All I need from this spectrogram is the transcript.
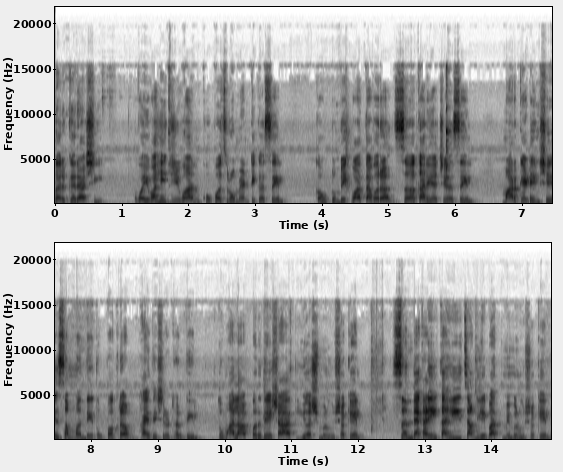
कर्क राशी वैवाहिक जीवन खूपच रोमॅन्टिक असेल. कौटुंबिक वातावरण सहकार्याचे असेल. मार्केटिंगशी संबंधित उपक्रम फायदेशीर ठरतील. तुम्हाला परदेशात यश मिळू शकेल. संध्याकाळी काही चांगली बातमी मिळू शकेल.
